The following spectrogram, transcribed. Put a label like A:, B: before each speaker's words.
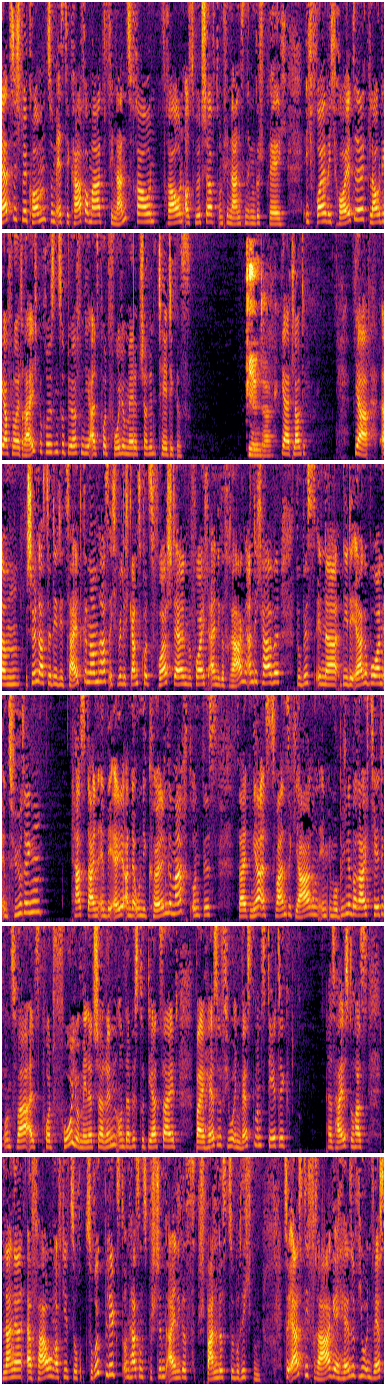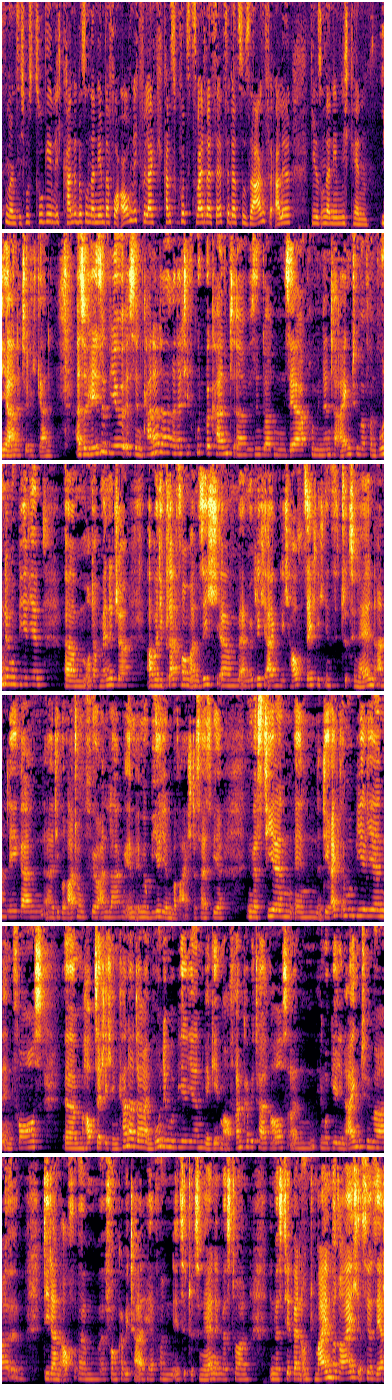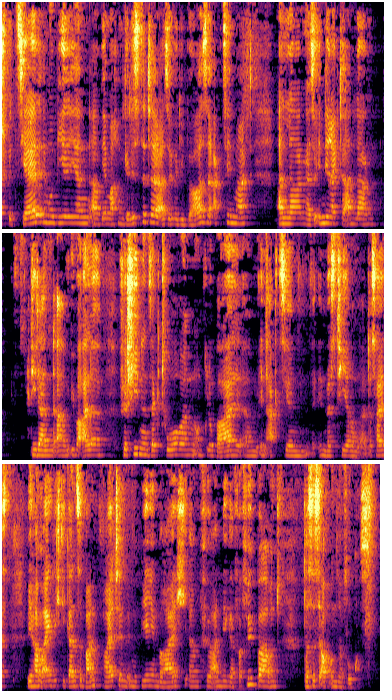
A: Herzlich willkommen zum STK-Format Finanzfrauen, Frauen aus Wirtschaft und Finanzen im Gespräch. Ich freue mich heute, Claudia Floyd-Reich begrüßen zu dürfen, die als Portfolio-Managerin tätig ist.
B: Vielen Dank.
A: Ja, Claudia. Ja, ähm, schön, dass du dir die Zeit genommen hast. Ich will dich ganz kurz vorstellen, bevor ich einige Fragen an dich habe. Du bist in der DDR geboren, in Thüringen, hast dein MBA an der Uni Köln gemacht und bist seit mehr als 20 Jahren im Immobilienbereich tätig und zwar als Portfolio-Managerin und da bist du derzeit bei Hazelview Investments tätig. Das heißt, du hast lange Erfahrung, auf die du zurückblickst und hast uns bestimmt einiges Spannendes zu berichten. Zuerst die Frage Hazelview Investments. Ich muss zugeben, ich kannte das Unternehmen davor auch nicht. Vielleicht kannst du kurz zwei, drei Sätze dazu sagen für alle, die das Unternehmen nicht kennen.
B: Ja, natürlich gerne. Also Hazelview ist in Kanada relativ gut bekannt. Äh, wir sind dort ein sehr prominenter Eigentümer von Wohnimmobilien ähm, und auch Manager. Aber die Plattform an sich ähm, ermöglicht eigentlich hauptsächlich institutionellen Anlegern äh, die Beratung für Anlagen im Immobilienbereich. Das heißt, wir investieren in Direktimmobilien, in Fonds, ähm, hauptsächlich in Kanada, in Wohnimmobilien. Wir geben auch Fremdkapital raus an Immobilieneigentümer, ähm, die dann auch ähm, vom Kapital her von institutionellen Investoren investiert werden. Und mein Bereich ist ja sehr speziell Immobilien. Äh, wir machen gelistete, also über die Börse, Aktienmarktanlagen, also indirekte Anlagen, die dann ähm, über alle verschiedenen Sektoren und global ähm, in Aktien investieren. Das heißt, wir haben eigentlich die ganze Bandbreite im Immobilienbereich äh, für Anleger verfügbar und das ist auch unser Fokus.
